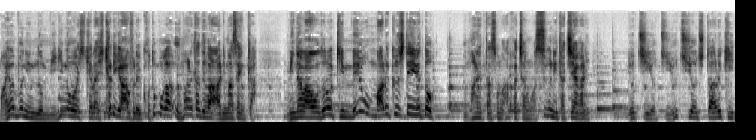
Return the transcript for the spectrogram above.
マヤ部人の右の脇から光があふれ子供が生まれたではありませんか。皆は驚き目を丸くしていると生まれたその赤ちゃんはすぐに立ち上がりよちよちよちよちと歩き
